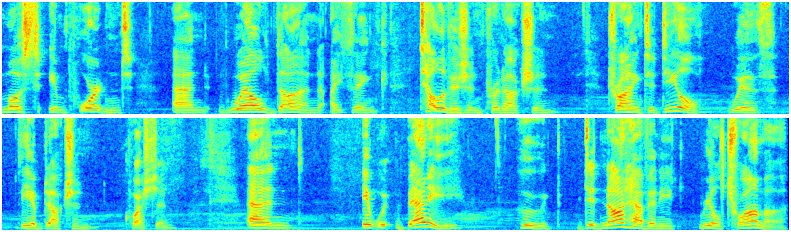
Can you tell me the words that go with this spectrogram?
most important and well done, I think, television production trying to deal with the abduction question. And it was Betty, who did not have any real trauma,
